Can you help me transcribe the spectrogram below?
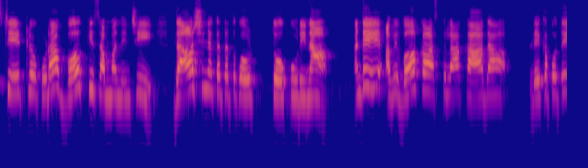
స్టేట్లో కూడా వర్క్కి సంబంధించి దార్శనికతతో కూడిన అంటే అవి వర్క్ ఆస్తులా కాదా? లేకపోతే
